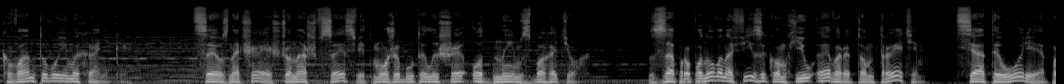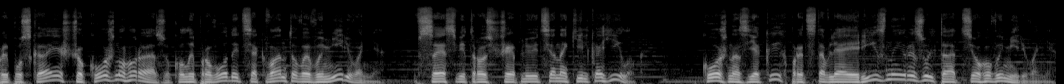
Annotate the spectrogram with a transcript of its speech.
квантової механіки. Це означає, що наш Всесвіт може бути лише одним з багатьох. Запропонована фізиком Х'ю Евереттом III, ця теорія припускає, що кожного разу, коли проводиться квантове вимірювання, Всесвіт розщеплюється на кілька гілок, кожна з яких представляє різний результат цього вимірювання.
